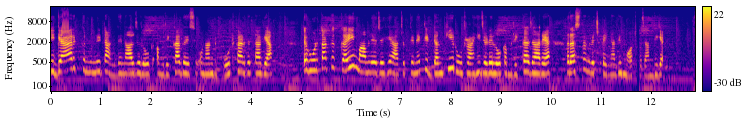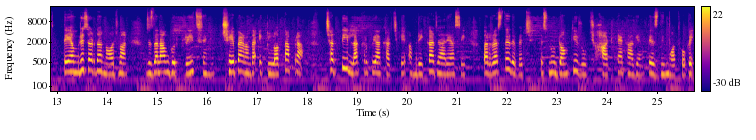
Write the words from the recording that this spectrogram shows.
ਕਿ ਗੈਰ ਕਾਨੂੰਨੀ ਢੰਗ ਦੇ ਨਾਲ ਜੋ ਲੋਕ ਅਮਰੀਕਾ ਗਏ ਸੀ, ਉਹਨਾਂ ਨੂੰ ਰਿਪੋਰਟ ਕਰ ਦਿੱਤਾ ਗਿਆ। ਤੇ ਹੁਣ ਤੱਕ ਕਈ ਮਾਮਲੇ ਅਜਿਹੇ ਆ ਚੁੱਕੇ ਨੇ ਕਿ ਡੰਕੀ ਰੂਟ ਰਾਹੀਂ ਜਿਹੜੇ ਲੋਕ ਅਮਰੀਕਾ ਜਾ ਰਹੇ ਆ, ਰਸਤੇ ਦੇ ਵਿੱਚ ਕਈਆਂ ਦੀ ਮੌਤ ਹੋ ਜਾਂਦੀ ਹੈ। ਤੇ ਅੰਮ੍ਰਿਤਸਰ ਦਾ ਨੌਜਵਾਨ, ਜਿਸ ਦਾ ਨਾਮ ਗੁਰਪ੍ਰੀਤ ਸਿੰਘ, ਛੇ ਭੈਣਾਂ ਦਾ ਇਕਲੌਤਾ ਭਰਾ 36 ਲੱਖ ਰੁਪਇਆ ਖਰਚ ਕੇ ਅਮਰੀਕਾ ਜਾ ਰਿਹਾ ਸੀ, ਪਰ ਰਸਤੇ ਦੇ ਵਿੱਚ ਇਸ ਨੂੰ ਡੋਂਕੀ ਰੂਟ 'ਚ ਹਾਰਟ ਅਟੈਕ ਆ ਗਿਆ ਤੇ ਇਸ ਦੀ ਮੌਤ ਹੋ ਗਈ।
